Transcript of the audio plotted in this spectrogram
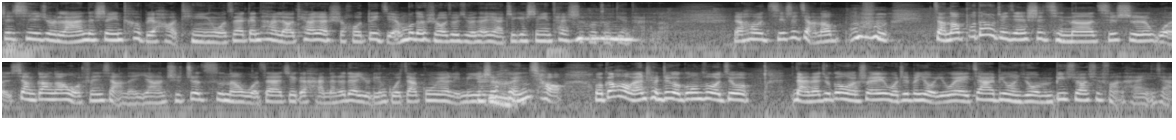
这期就是兰兰的声音特别好听，我在跟他聊天的时候，对节目的时候就觉得，哎呀，这个声音太适合做电台了。然后其实讲到。嗯 讲到步道这件事情呢，其实我像刚刚我分享的一样，其实这次呢，我在这个海南热带雨林国家公园里面也是很巧，我刚好完成这个工作，就奶奶就跟我说，哎，我这边有一位嘉宾，我觉得我们必须要去访谈一下，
